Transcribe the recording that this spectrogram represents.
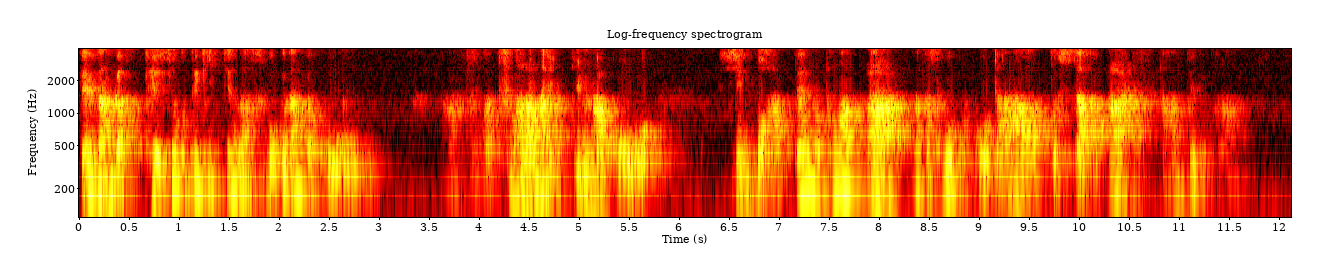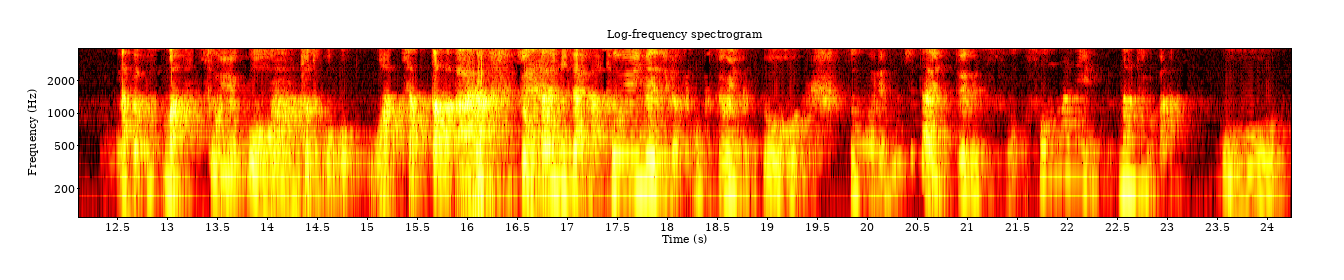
で、なんか、定常的っていうのはすごくなんかこう、なんかつまらないっていうか、こう、進歩発展の止まった、なんかすごくこう、だらーっとした、なんていうのかな。なんか、まあ、そういうこう、うんちょっとこう、終わっちゃった、は 状態みたいな、そういうイメージがすごく強いんだけど、その江戸時代ってそ、そんなに、なんていうのかな、こ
